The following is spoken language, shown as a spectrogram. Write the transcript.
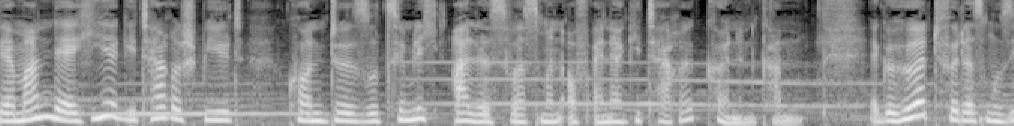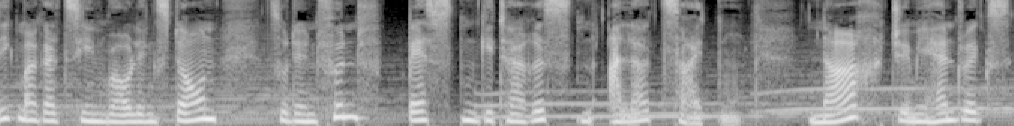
Der Mann, der hier Gitarre spielt, konnte so ziemlich alles, was man auf einer Gitarre können kann. Er gehört für das Musikmagazin Rolling Stone zu den fünf besten Gitarristen aller Zeiten. Nach Jimi Hendrix,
